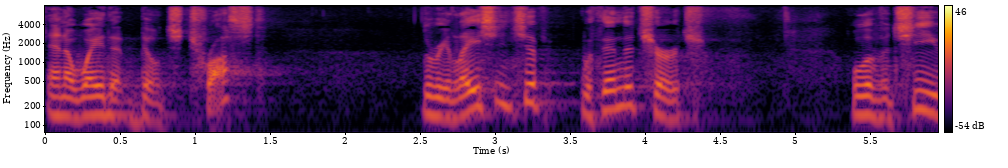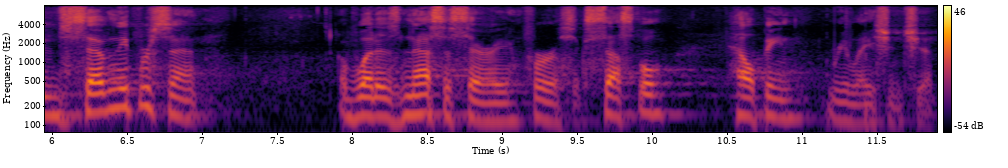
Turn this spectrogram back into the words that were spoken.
in a way that builds trust, the relationship within the church will have achieved 70% of what is necessary for a successful helping relationship.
